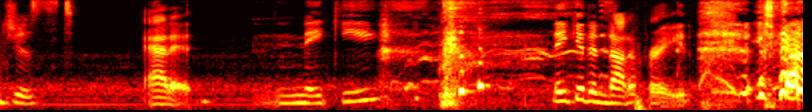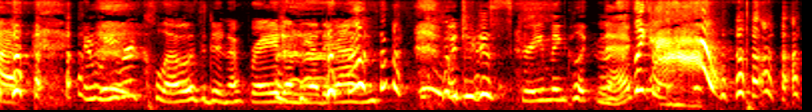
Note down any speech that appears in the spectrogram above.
just At it. naked. Naked and not afraid. yeah, and we were clothed and afraid on the other end. Would you just scream and click next? like, "Ah!"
